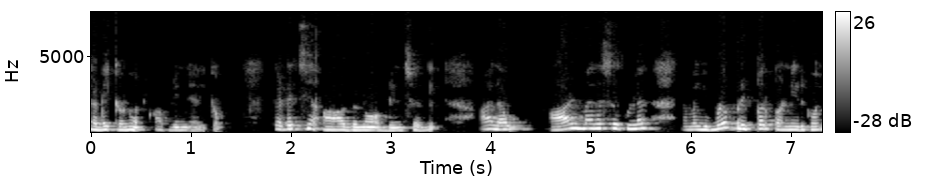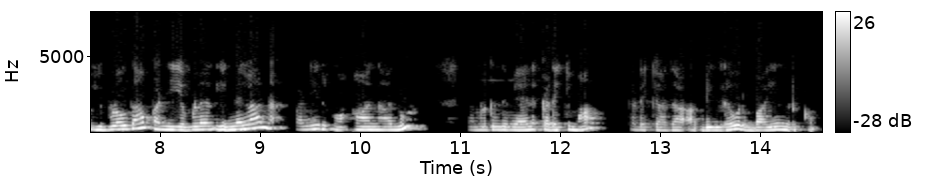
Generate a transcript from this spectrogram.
கிடைக்கணும் அப்படின்னு நினைக்கும். கிடைச்சி ஆகணும் அப்படின்னு சொல்லி. ஆனா ஆள் மனசுக்குள்ள நம்ம இவ்வளோ ப்ரிப்பேர் பண்ணியிருக்கோம் இவ்வளோதான் பண்ணி எவ்வளோ என்னெல்லாம் பண்ணியிருக்கோம் ஆனாலும் நம்மளுக்கு இந்த வேலை கிடைக்குமா? கிடைக்காதா? அப்படிங்கிற ஒரு பயம் இருக்கும்.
